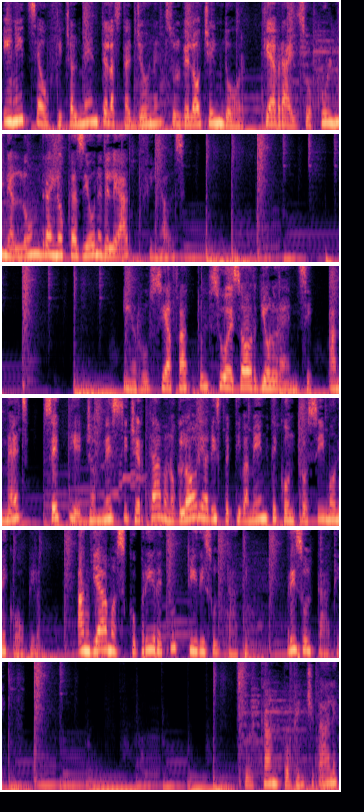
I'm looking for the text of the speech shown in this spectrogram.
inizia ufficialmente la stagione sul veloce indoor, che avrà il suo culmine a Londra in occasione delle AT Finals. In Russia ha fatto il suo esordio Lorenzi, a Metz, Seppi e Giannessi cercavano gloria rispettivamente contro Simone Copilo. Andiamo a scoprire tutti i risultati. Risultati. Sul campo principale,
